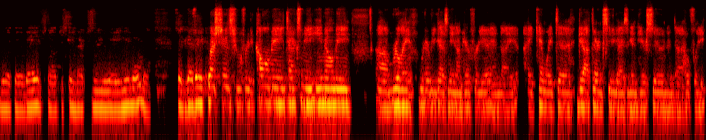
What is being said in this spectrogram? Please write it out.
really at the end of the day, just getting back to a new normal. So if you guys have any questions, feel free to call me, text me, email me. Um, really, whatever you guys need, I'm here for you. And I, I can't wait to get out there and see you guys again here soon. And uh, hopefully,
